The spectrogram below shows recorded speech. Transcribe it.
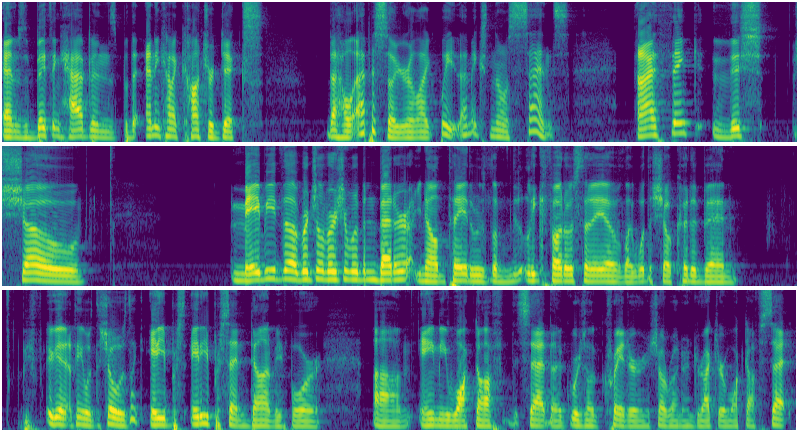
and there's a big thing happens, but the ending kind of contradicts that whole episode. You're like, wait, that makes no sense. And I think this show maybe the original version would have been better. You know, today there was some leaked photos today of like what the show could have been again, I think what the show was like 80 percent done before um, Amy walked off the set. The original creator and showrunner and director walked off set.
